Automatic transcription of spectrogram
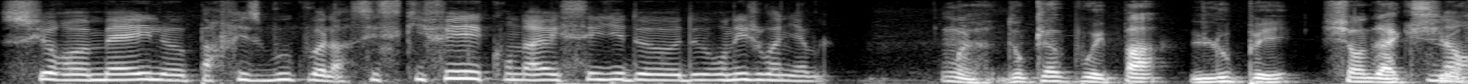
sur euh, mail, par Facebook. Voilà, c'est ce qui fait qu'on a essayé de, de, On est joignable. Voilà, donc là, vous pouvez pas louper champ d'action.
